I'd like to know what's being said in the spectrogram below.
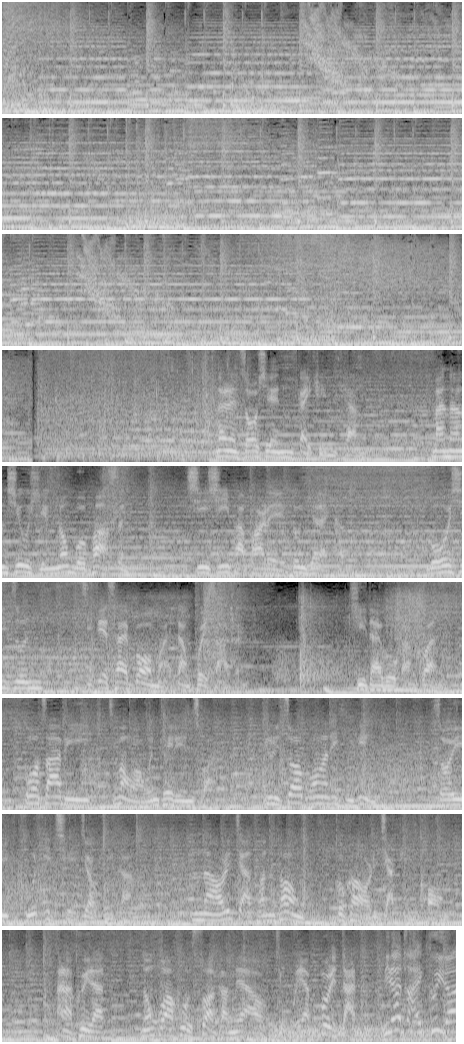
咱的祖先介勤俭，万行修行拢无拍算，时时拍拍的蹲起来啃。无时阵一碟菜脯嘛会当配三顿。时代无共款，古早味即摆换阮替恁传，因为祖公安尼提顶，所以阮一切照起工。毋但互你食传统，搁较互你食健康。啊，若气力拢挖好刷工了，就袂啊八蛋。明仔载气力。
